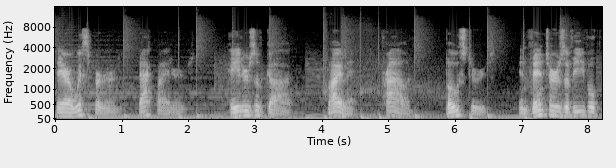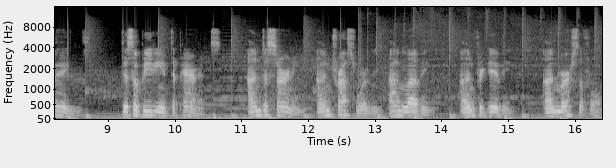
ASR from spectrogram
They are whisperers, backbiters, haters of God, violent, proud, boasters, inventors of evil things, disobedient to parents undiscerning, untrustworthy, unloving, unforgiving, unmerciful,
